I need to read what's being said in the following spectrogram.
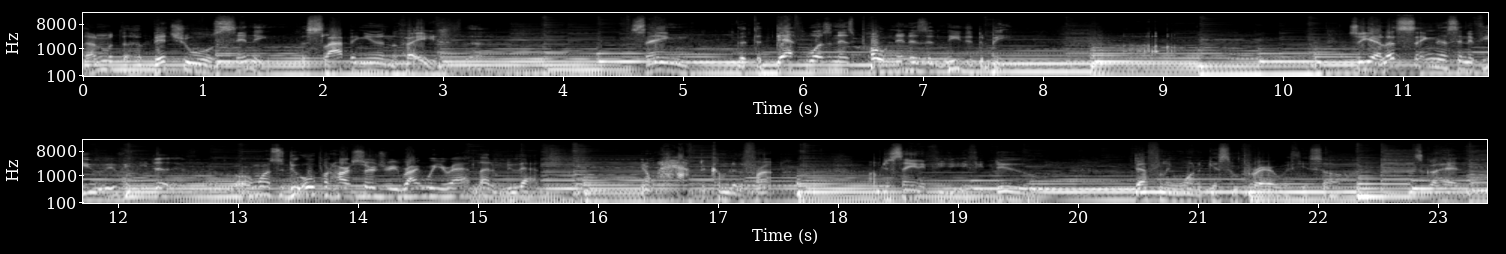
Done with the habitual sinning, the slapping you in the face, the saying that the death wasn't as potent as it needed to be. Uh, so yeah, let's sing this. And if you if you need to, or wants to do open heart surgery right where you're at, let him do that. You don't have to come to the front. I'm just saying if you if you do, definitely want to get some prayer with you. So let's go ahead.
